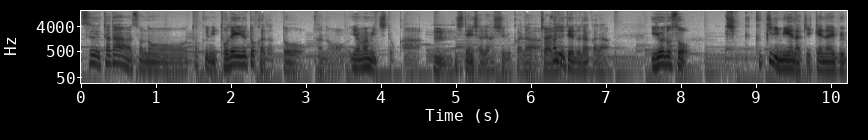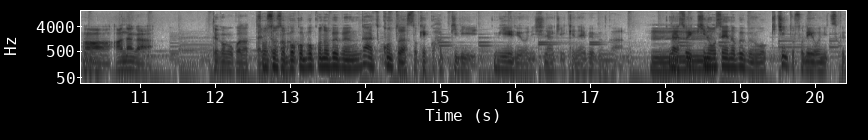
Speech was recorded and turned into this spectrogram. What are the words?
つただその特にトレイルとかだとあの山道とかうん。自転車で走るから砂利ある程度だからいろいろそう。しくっきり見えなきゃいけない部分。ああ穴がデコボコだったりとか。そうそうそうボコボコの部分がコントラスト結構はっきり見えるようにしなきゃいけない部分が。うん。だからそういう機能性の部分をきちんとそれ用に作っ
